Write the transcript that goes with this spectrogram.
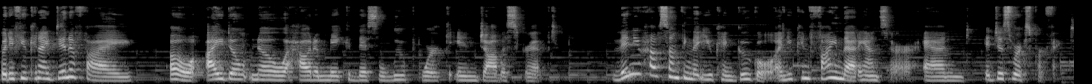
But if you can identify, oh, I don't know how to make this loop work in JavaScript, then you have something that you can Google and you can find that answer, and it just works perfect.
